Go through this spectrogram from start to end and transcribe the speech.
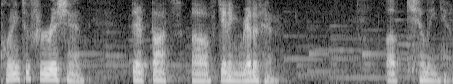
putting to fruition their thoughts of getting rid of him. of killing him.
